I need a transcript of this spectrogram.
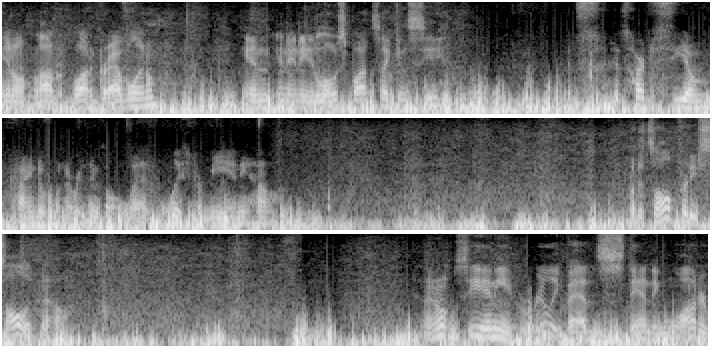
you know, a lot of, a lot of gravel in them. In, in any low spots I can see. It's, it's hard to see them kind of when everything's all wet, at least for me anyhow. But it's all pretty solid now. I don't see any really bad standing water.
